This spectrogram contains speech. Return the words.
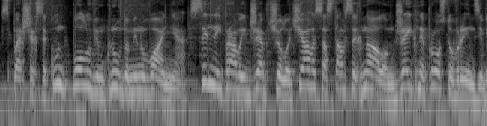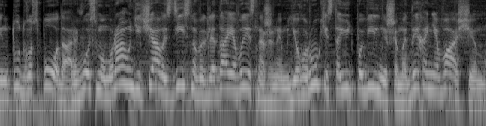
З перших секунд Пол увімкнув домінування. Сильний правий джеб чоло Чавеса став сигналом. Джейк не просто в ринзі, він тут господар. У восьмому раунді Чавес дійсно виглядає виснаженим. Його рухи стають повільнішими, дихання важчим.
